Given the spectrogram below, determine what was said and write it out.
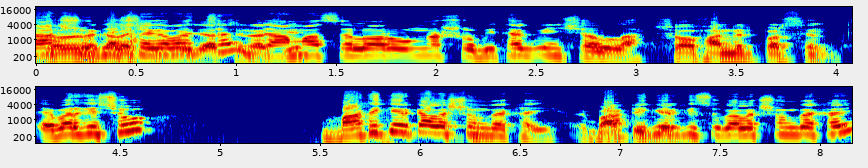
সাতশো তিরিশ টাকা পাচ্ছেন জামা সালোয়ার ওনার সবই থাকবে ইনশাল্লাহ। সব 100% এবার কিছু বাটিকের কালেকশন দেখাই। বাটিকের। কিছু কালেকশন দেখাই।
